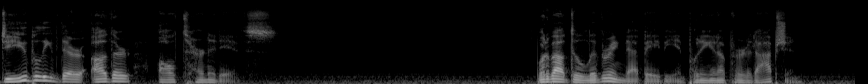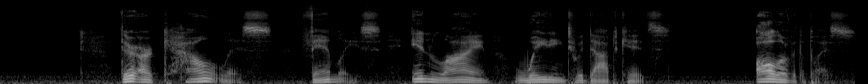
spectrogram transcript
Do you believe there are other alternatives? What about delivering that baby and putting it up for adoption? There are countless families in line waiting to adopt kids all over the place.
